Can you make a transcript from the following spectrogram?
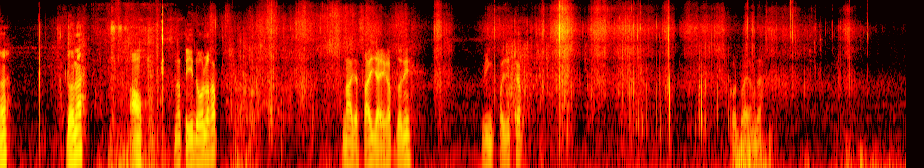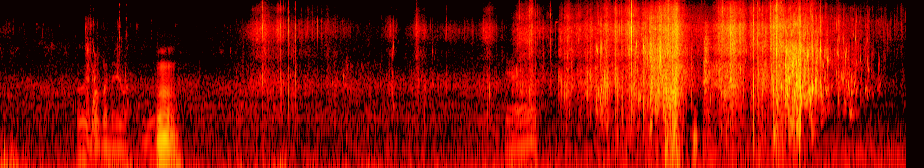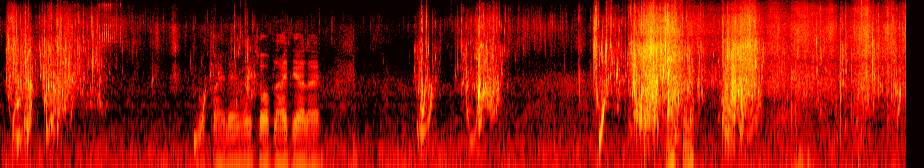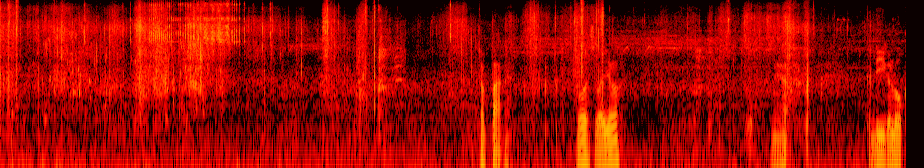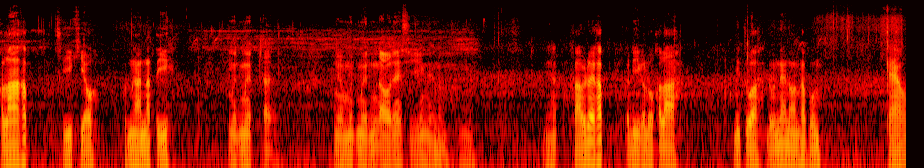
ฮะโดนไหมเอานาตีโดนแล้วครับ น่าจะไซส์ใหญ่ครับตัวนี้ วิ่งไปดครับ กดไว้น้ำเด้อเออบ่บันไดวะอืม แก้ว ไปเลยไม่จบหลายเทียอะไรจับปากอะโอ้ยสวยอยู่นี่ฮะกระดีกระโหลกกะลาครับ สีเขียว ผลงานนาตีมืดมืดๆกัน เนี่ยมืดมืดๆเอาได้สีอย่างเดียวเนอะนี่ฮะฝากไว้ด้วยครับกระดีกระโหลกกะลา มีตัวโดนแน่นอนครับผม แก้ว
